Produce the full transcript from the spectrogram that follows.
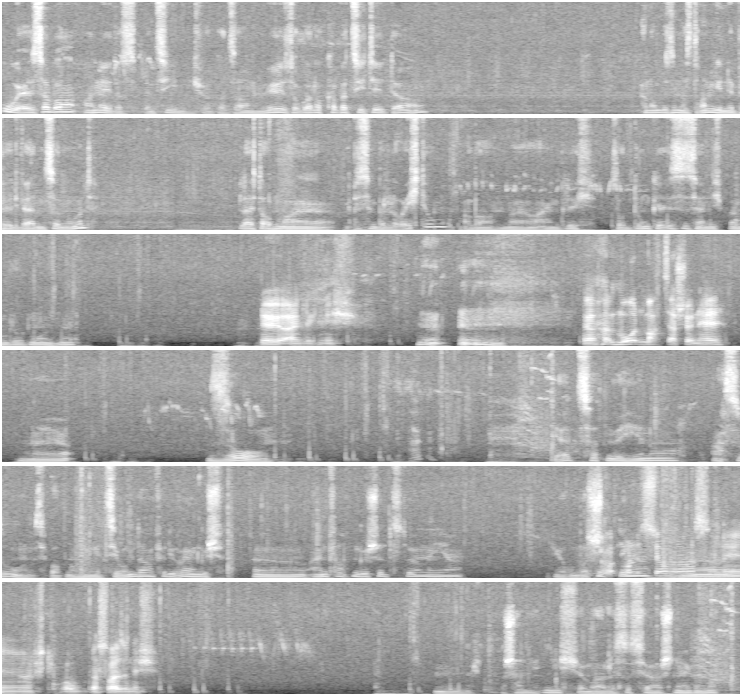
Uh, er ist aber... Ah ne, das ist Benzin. Ich wollte gerade sagen, ne, sogar noch Kapazität da. Kann noch ein bisschen was dran genippelt werden zur Not. Vielleicht auch mal ein bisschen Beleuchtung. Aber naja, eigentlich so dunkel ist es ja nicht beim Blutmond, ne? Nö, eigentlich nicht. Ja, Mond macht es ja schön hell. Naja. So. Jetzt hatten wir hier noch... Ach so, ist überhaupt noch Munition da für die Eulengesch äh, einfachen Geschütztürme hier? Die Schrottmunition oder was? Ja. Nee, ich glaub, oh, das weiß ich nicht. Hm, wahrscheinlich nicht, aber das ist ja schnell gemacht.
